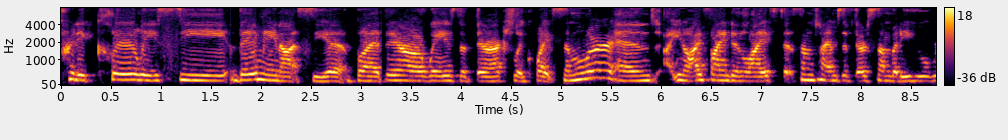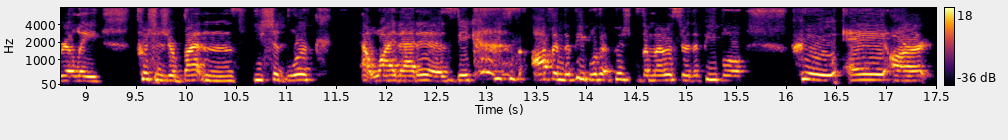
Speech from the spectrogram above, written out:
pretty clearly see they may not see it, but there are ways that they're actually quite similar. And, you know, I find in life that sometimes if there's somebody who really pushes your buttons, you should look at why that is because often the people that push the most are the people who a are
